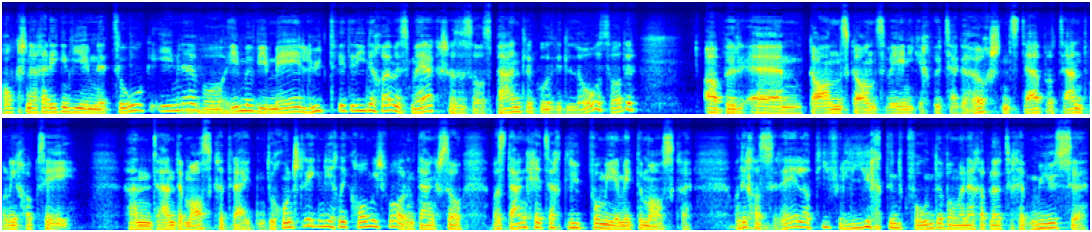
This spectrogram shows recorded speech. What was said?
hockst nachher irgendwie in einem Zug rein, wo immer wie mehr Leute wieder reinkommen, das merkst, also so das Pendeln geht wieder los, oder? Aber ähm, ganz, ganz wenig. Ich würde sagen, höchstens 10 Prozent, die ich gesehen habe haben, haben eine Maske getragen. Du kommst dir irgendwie ein bisschen komisch vor und denkst so, was denken jetzt die Leute von mir mit der Maske? Und ich habe es relativ erleichternd gefunden, wo man nachher plötzlich müssen,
